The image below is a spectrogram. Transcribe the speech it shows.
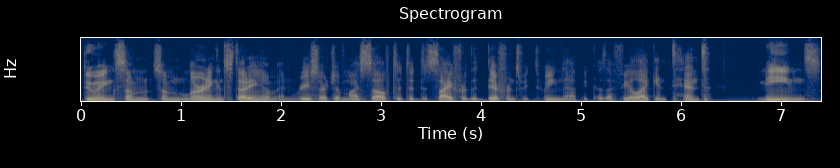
doing some some learning and studying of, and research of myself to, to decipher the difference between that because I feel like intent means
